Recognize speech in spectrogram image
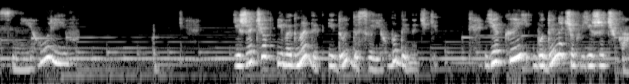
снігурів. Їжачок і ведмедик ідуть до своїх будиночків. Який будиночок в їжачка?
